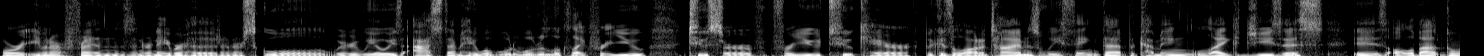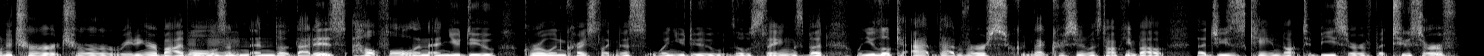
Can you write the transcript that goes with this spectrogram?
or even our friends in our neighborhood and our school, we we always ask them, "Hey, what, what what would it look like for you to serve, for you to care?" Because a lot of times we think that becoming like Jesus is all about going to church or reading our Bibles, mm-hmm. and and th- that is helpful, and and you do grow in Christ likeness when you do those things, but when you look at that verse that Christina was talking about, that Jesus came not to be served, but to serve,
